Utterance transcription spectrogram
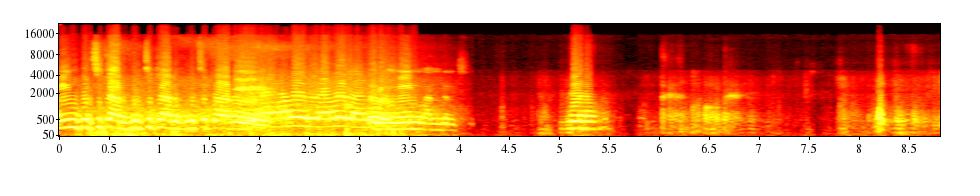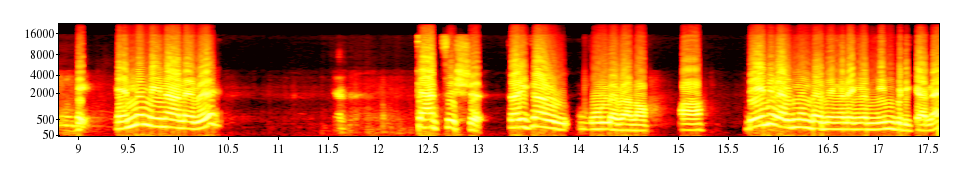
மீன் பிடிச்சிட்டாரு பிடிச்சிட்டாரு பிடிச்சிட்டாரு. ஒரு மீன் வந்துருச்சு. ஏய், என்ன மீனானது கேட் ஃபிஷ் கறிக்கா உள்ளதானോ ആ ഡെയിലി വരുന്നുണ്ടോ നിങ്ങൾ ഇങ്ങ മീൻ പിടിക്കാന്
